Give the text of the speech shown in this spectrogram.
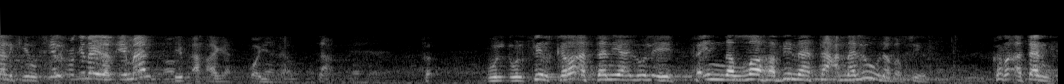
ذلك ينخلعوا كده إلى الإيمان يبقى حاجة كويسة نعم وفي القراءة الثانية يقول إيه؟ فإن الله بما تعملون بصير. قراءة ثانية.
